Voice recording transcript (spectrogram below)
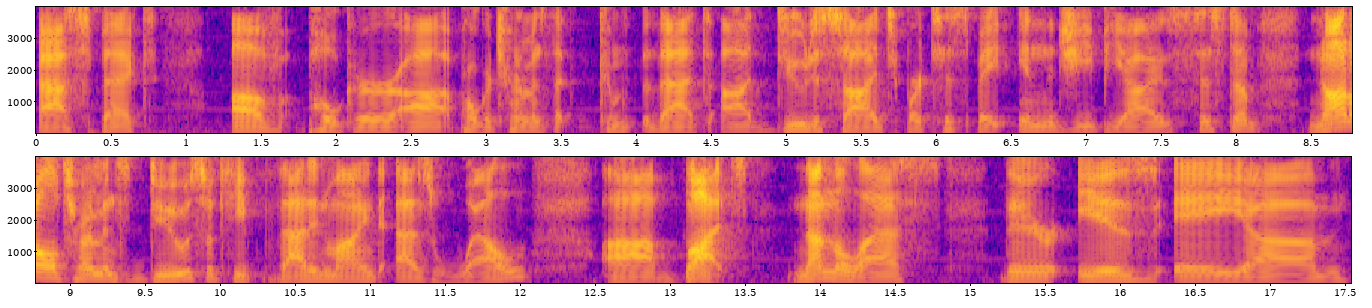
aspect of poker uh, poker tournaments that com- that uh, do decide to participate in the GPI's system. Not all tournaments do, so keep that in mind as well. Uh, but nonetheless, there is a um,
